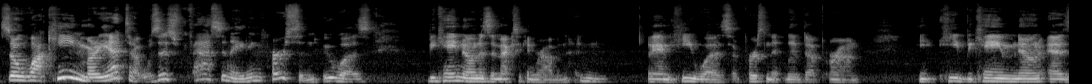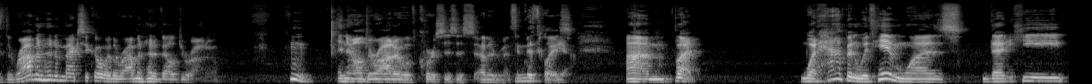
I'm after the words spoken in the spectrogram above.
So Joaquin Murrieta was this fascinating person who was became known as a Mexican Robin Hood, Hmm. and he was a person that lived up around. He he became known as the Robin Hood of Mexico or the Robin Hood of El Dorado. Hmm. And El Dorado, of course, is this other mythical, Mythical, place. Um, but what happened with him was that he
